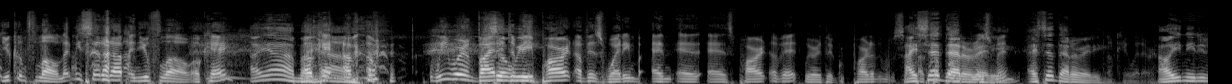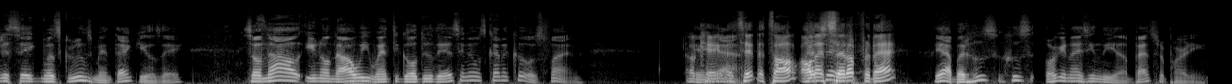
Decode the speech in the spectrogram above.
you can flow. Let me set it up, and you flow. Okay. I am. I Okay. am. um, um, we were invited So to we- be part of his wedding, and uh, as part of it, we were the part of. The, I said that already. groomsmen. I said that already. Okay, whatever. All you needed to say was groomsmen. Thank you, Jose. So now you know. Now we went to go do this, and it was kind of cool. It was fun. Okay, yeah. that's it. That's all. All That's that's set up for that. Yeah, but who's who's organizing the uh, bachelor party?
